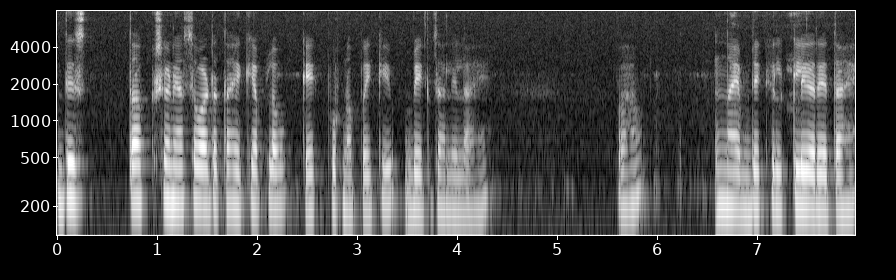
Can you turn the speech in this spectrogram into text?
दिसता क्षणी असं वाटत आहे की आपला केक पूर्णपैकी बेक झालेला आहे. पहा नाईफ देखील क्लिअर येत आहे.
